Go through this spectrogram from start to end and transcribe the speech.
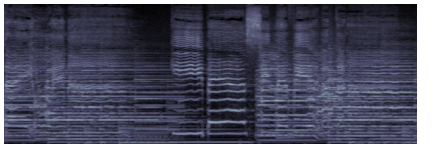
Sitä ei oo enää. Kiipeä sille vielä tänään.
